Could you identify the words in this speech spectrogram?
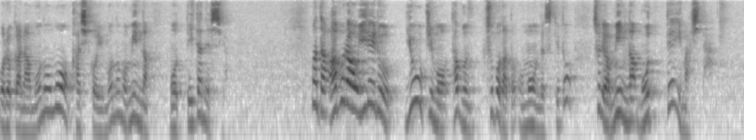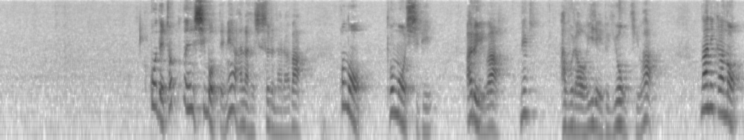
愚かなものも賢いものもみんな持っていたんですよ。また油を入れる容器も多分壺だと思うんですけどそれはみんな持っていました。ここでちょっとね絞ってね話するならばこの灯火あるいはね油を入れる容器は何かの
